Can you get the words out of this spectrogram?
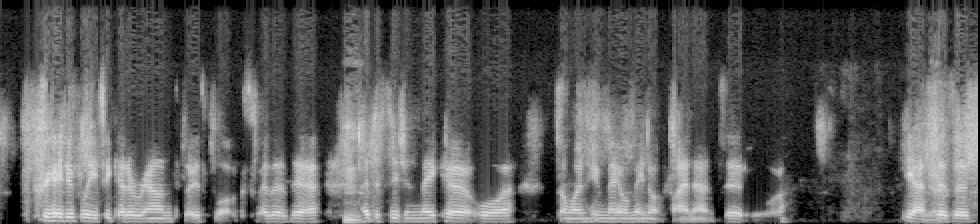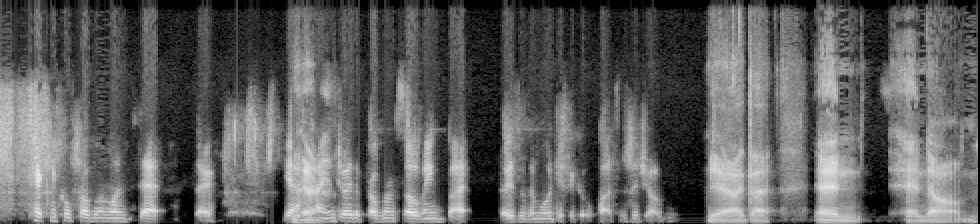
creatively to get around those blocks, whether they're mm. a decision maker or someone who may or may not finance it, or yeah, yeah. there's a technical problem on set. So yeah, yeah, I enjoy the problem solving, but those are the more difficult parts of the job. Yeah, I bet. And and um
